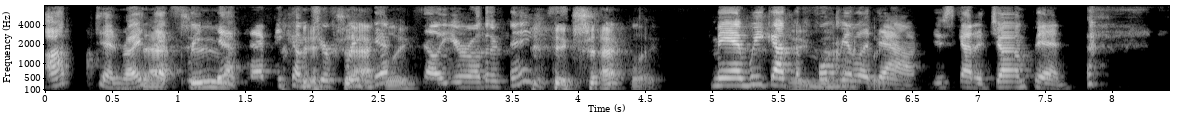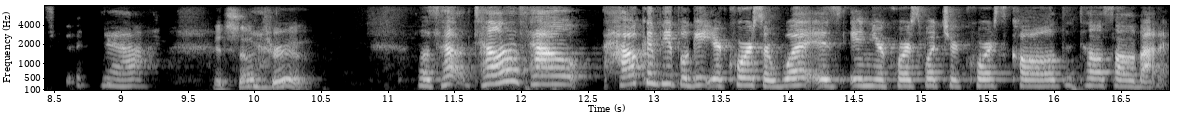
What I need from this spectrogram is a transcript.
opt-in, right? That, that free too. gift. That becomes your exactly. free gift. Sell your other things. Exactly. Man, we got the exactly. formula down. You just got to jump in. yeah. It's so yeah. true. Well, tell, tell us how how can people get your course or what is in your course? What's your course called? Tell us all about it.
